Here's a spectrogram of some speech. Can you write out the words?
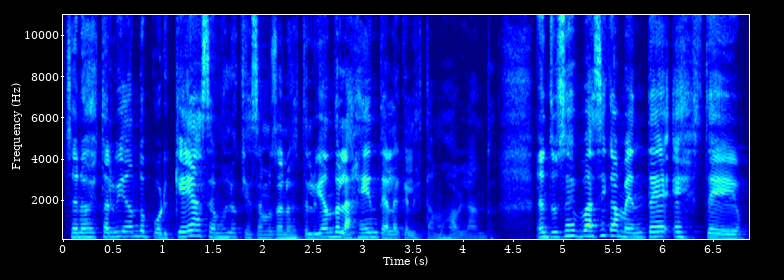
Se nos está olvidando por qué hacemos lo que hacemos. Se nos está olvidando la gente a la que le estamos hablando. Entonces, básicamente, este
